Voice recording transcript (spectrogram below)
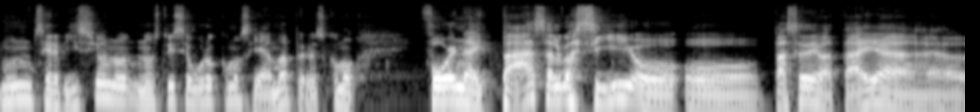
un servicio, no, no estoy seguro cómo se llama, pero es como Fortnite Pass, algo así, o, pase de batalla,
